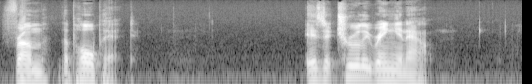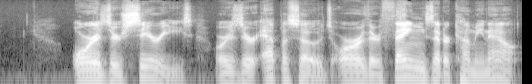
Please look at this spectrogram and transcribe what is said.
from the pulpit? Is it truly ringing out? Or is there series, or is there episodes, or are there things that are coming out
